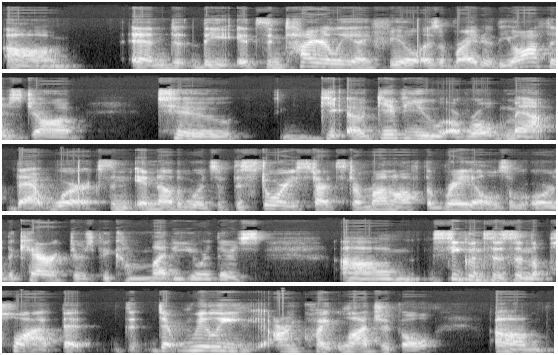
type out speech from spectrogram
Um, and the it's entirely, I feel, as a writer, the author's job to uh, give you a roadmap that works. And in other words, if the story starts to run off the rails or, or the characters become muddy or there's um, sequences in the plot that, that really aren't quite logical, um,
